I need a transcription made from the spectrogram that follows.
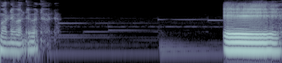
Vale, vale, vale, vale. Eh...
